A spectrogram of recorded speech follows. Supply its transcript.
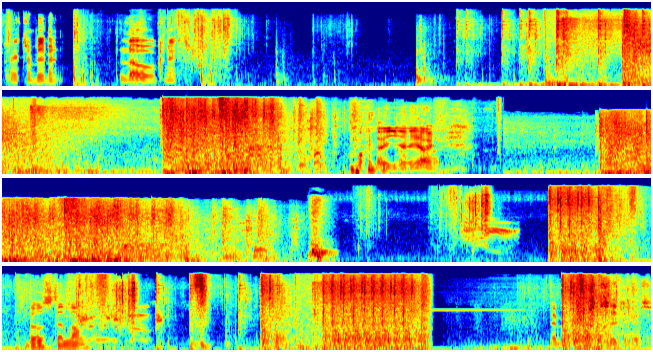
Connector and beam in. Low connector. Oj, oj, oj. Boosted long. Maybe push a city, guys.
